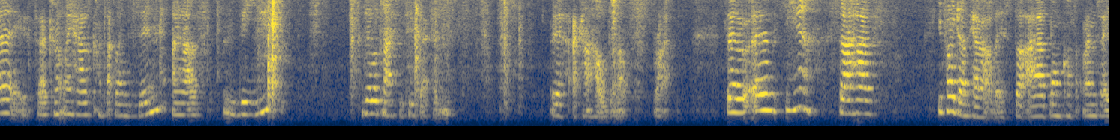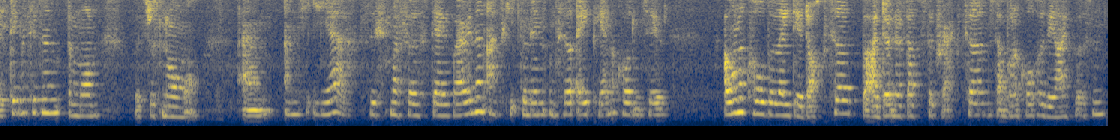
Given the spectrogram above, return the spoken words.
Okay, so I currently have contact lenses in. I have these. They look nice for two seconds. Yeah, I can't hold them up. Right. So, um, yeah. So I have, you probably don't care about this, but I have one contact lens for astigmatism and one that's just normal. Um, and yeah, so this is my first day wearing them. I have to keep them in until 8pm according to, I want to call the lady a doctor, but I don't know if that's the correct term, so I'm going to call her the eye person.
